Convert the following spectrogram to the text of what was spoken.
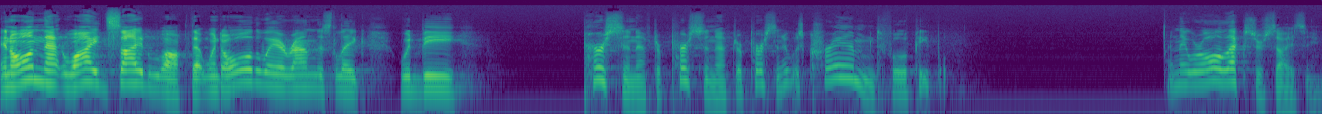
And on that wide sidewalk that went all the way around this lake would be person after person after person. It was crammed full of people. And they were all exercising.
